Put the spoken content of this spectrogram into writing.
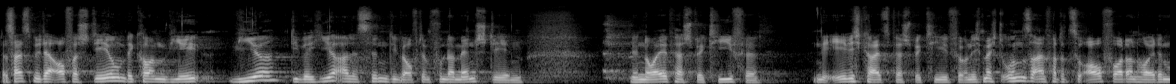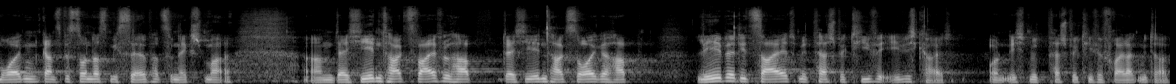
Das heißt, mit der Auferstehung bekommen wir, wir, die wir hier alle sind, die wir auf dem Fundament stehen, eine neue Perspektive, eine Ewigkeitsperspektive. Und ich möchte uns einfach dazu auffordern, heute Morgen, ganz besonders mich selber zunächst mal, ähm, der ich jeden Tag Zweifel habe, der ich jeden Tag Sorge habe, lebe die Zeit mit Perspektive Ewigkeit und nicht mit Perspektive Freitagmittag.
